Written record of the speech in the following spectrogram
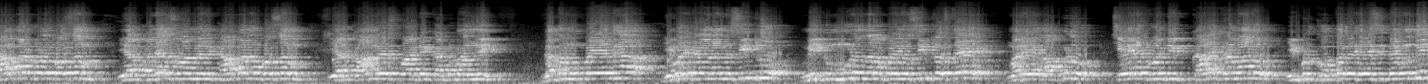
కాపాడుకోవడం కోసం ఇలా ప్రజాస్వామ్యాన్ని కాపాడడం కోసం ఇలా కాంగ్రెస్ పార్టీ కట్టుబడి ఉంది. గత ముప్పై ఏళ్ళుగా ఎవరికి రాని సీట్లు మీకు మూడు వందల పైన సీట్లు వస్తే మరి అప్పుడు చేయనటువంటి కార్యక్రమాలు ఇప్పుడు కొత్తగా చేసిందే ఉంది.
